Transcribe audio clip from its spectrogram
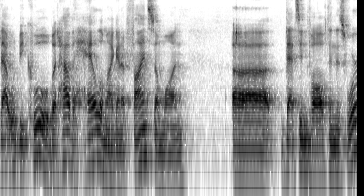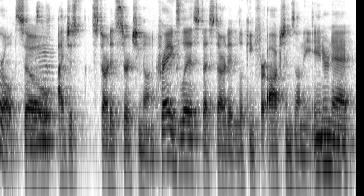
that would be cool, but how the hell am I going to find someone uh, that's involved in this world? So I just started searching on Craigslist. I started looking for auctions on the internet,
